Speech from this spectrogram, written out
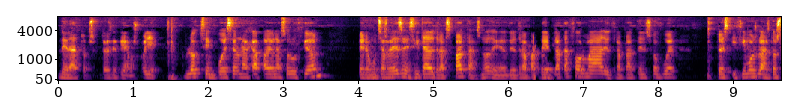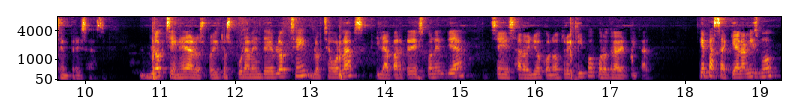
de datos. Entonces decíamos, oye, blockchain puede ser una capa de una solución, pero muchas veces necesita de otras patas, ¿no? De, otra parte de plataforma, de otra parte del software. Entonces, hicimos las dos empresas. Blockchain eran los proyectos puramente de blockchain, Blockchain World Labs, y la parte de Exponentia se desarrolló con otro equipo por otra vertical. ¿Qué pasa? Que ahora mismo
